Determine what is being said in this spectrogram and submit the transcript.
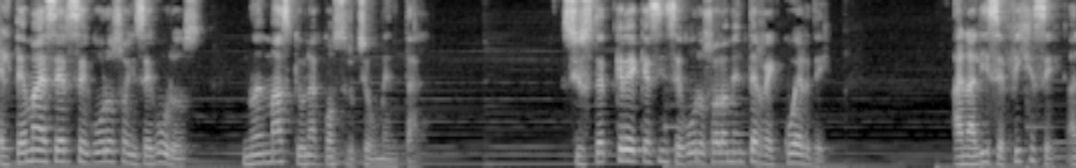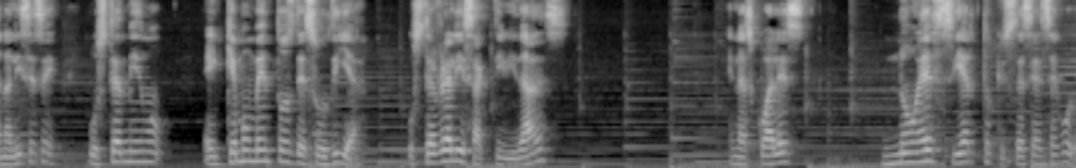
el tema de ser seguros o inseguros no es más que una construcción mental. Si usted cree que es inseguro, solamente recuerde, analice, fíjese, analícese usted mismo en qué momentos de su día usted realiza actividades en las cuales no es cierto que usted sea inseguro.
